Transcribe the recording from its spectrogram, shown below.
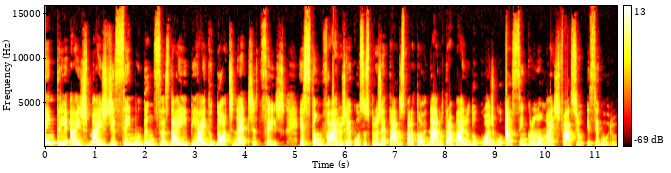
Entre as mais de 100 mudanças da API do .NET 6 estão vários recursos projetados para tornar o trabalho do código assíncrono mais fácil e seguro.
